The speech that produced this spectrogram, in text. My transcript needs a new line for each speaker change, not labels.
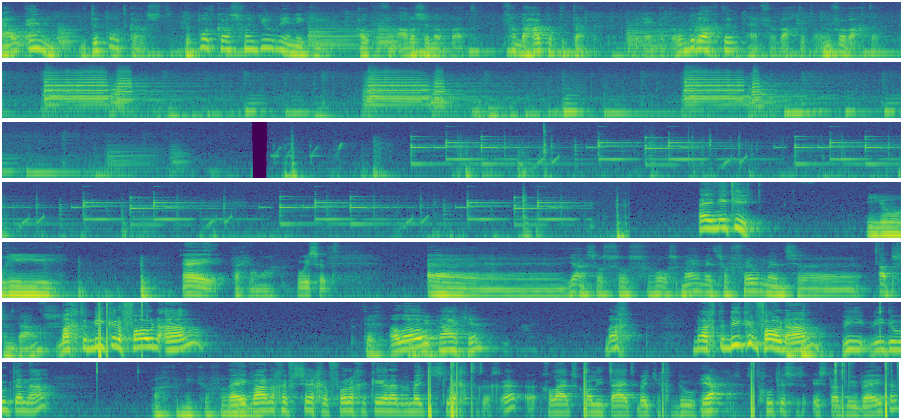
Nou en, de podcast. De podcast van Juri en Nicky over van alles en nog wat. Van de hak op de tak. Bedenk het onbedachte en verwacht het onverwachte.
Hey Nicky.
Juri.
Hey,
Ach jongen.
hoe is het?
Eh, ja, zoals, zoals volgens mij met zoveel mensen eh, ups en downs.
Mag de microfoon aan? Hallo?
wie praat je?
Mag, mag de microfoon aan? Wie, wie doe ik daarna?
Mag de microfoon?
Nee, ik wou nog even zeggen, vorige keer hadden we een beetje slecht eh, geluidskwaliteit, een beetje gedoe.
Ja,
Als het goed is, is dat nu beter.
